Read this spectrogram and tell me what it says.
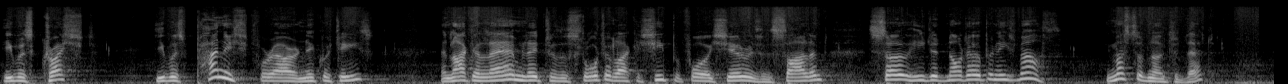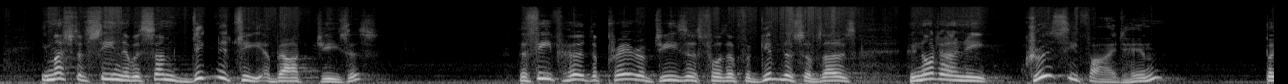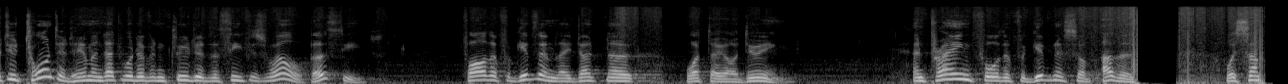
he was crushed, he was punished for our iniquities. And like a lamb led to the slaughter, like a sheep before a shearers is silent, so he did not open his mouth. He must have noted that. He must have seen there was some dignity about Jesus. The thief heard the prayer of Jesus for the forgiveness of those who not only crucified him, but who taunted him, and that would have included the thief as well, both thieves. Father, forgive them, they don't know what they are doing. And praying for the forgiveness of others was something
